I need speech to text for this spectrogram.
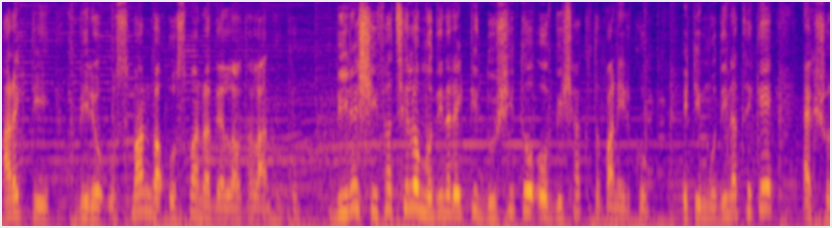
আরেকটি বীরে উসমান বা উসমান রাদিয়াল্লাহ তালানহু কূপ। বীরে শিফা ছিল মদিনার একটি দূষিত ও বিষাক্ত পানির কূপ। এটি মদিনা থেকে একশো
